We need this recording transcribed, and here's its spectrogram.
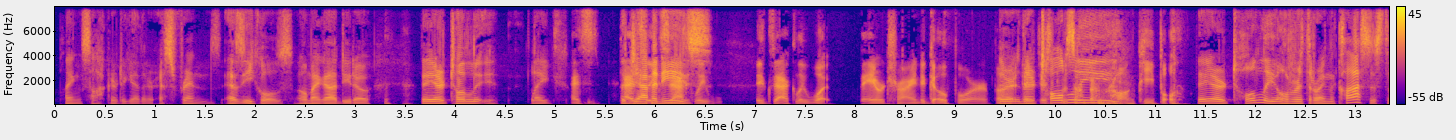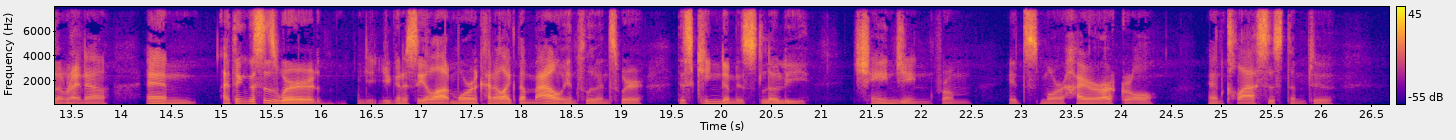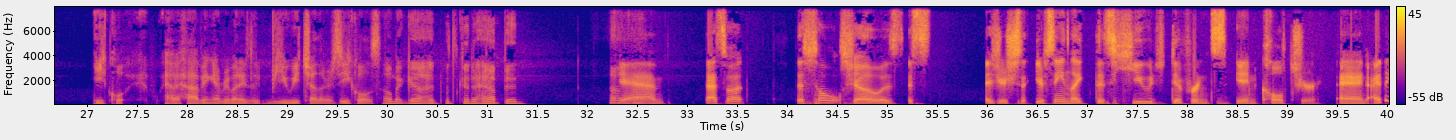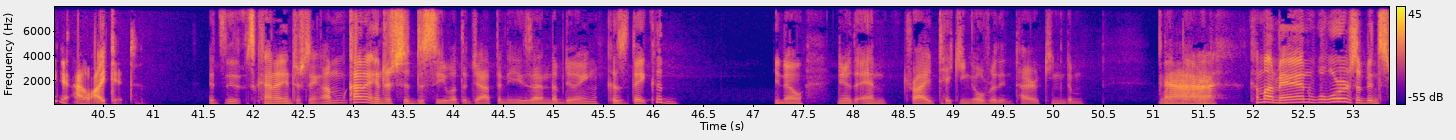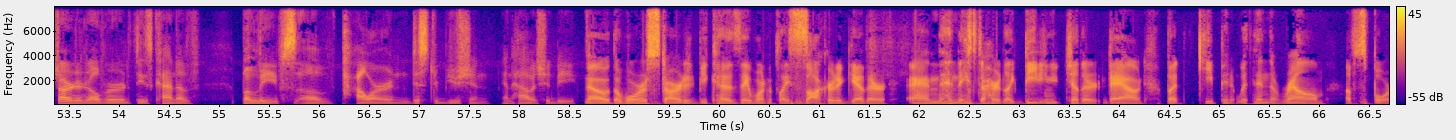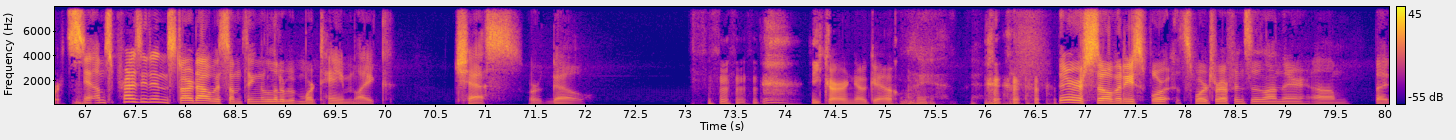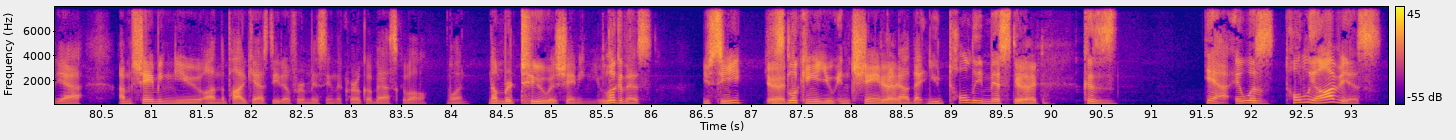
playing soccer together as friends, as equals. Oh my god, Dito, they are totally like As, The Japanese- exactly, exactly what they were trying to go for, but They're- they're just was on totally- the wrong people. they are totally overthrowing the class system right now. And I think this is where you're going to see a lot more kind of like the Mao influence, where this kingdom is slowly changing from its more hierarchical and class system to equal, having everybody view each other as equals. Oh my God, what's going to happen? Uh-uh. yeah, that's what this whole show is. Is is you're you're seeing like this huge difference in culture, and I think I like it. It's it's kind of interesting. I'm kind of interested to see what the Japanese end up doing because they could, you know, near the end try taking over the entire kingdom. I uh, Nah, come on, man! Wars have been started over these kind of beliefs of power and distribution and how it should be. no, the war started because they wanted to play soccer together, and then they started like beating each other down, but keeping it within the realm of sports. Yeah, I'm surprised he didn't start out with something a little bit more tame like chess or Go. Hikaru no go. there are so many sport sports references on there. Um, but yeah, I'm shaming you on the podcast, Dito, for missing the Kuroko basketball one. Number two is shaming you. Look at this. You see, he's looking at you in shame right now that you totally missed it. Because, yeah, it was totally obvious.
